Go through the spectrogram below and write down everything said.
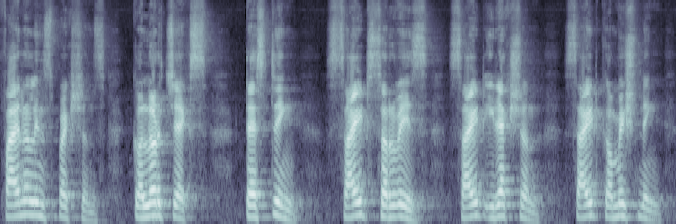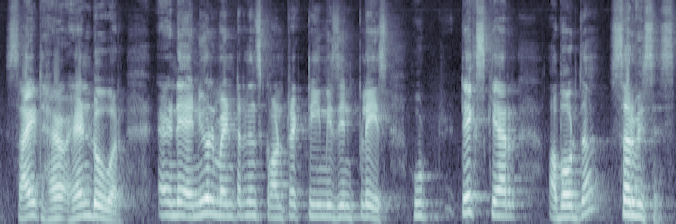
final inspections, color checks, testing, site surveys, site erection, site commissioning, site handover, and an annual maintenance contract team is in place who takes care about the services.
